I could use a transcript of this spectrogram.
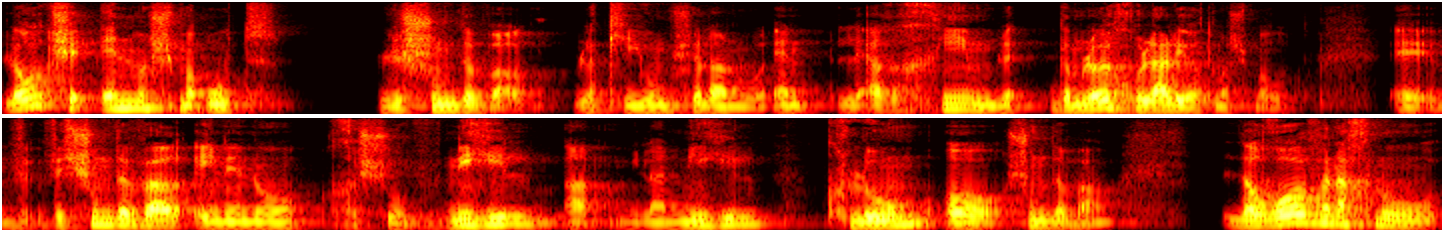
לא רק שאין משמעות לשום דבר לקיום שלנו אין לערכים גם לא יכולה להיות משמעות אה, ושום דבר איננו חשוב ניהיל המילה ניהיל כלום או שום דבר לרוב אנחנו,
